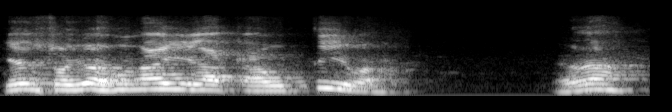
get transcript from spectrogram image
pienso yo, es un águila cautiva, ¿verdad?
